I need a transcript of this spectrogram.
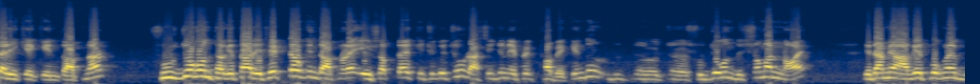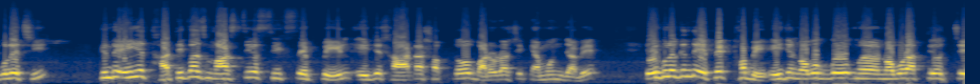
তারিখে কিন্তু আপনার সূর্যগ্রহণ থাকে, তার এফেক্টটাও কিন্তু আপনারা এই সপ্তাহে কিছু কিছু রাশির জন্য এফেক্ট হবে। কিন্তু সূর্যগ্রহণ দৃশ্যমান নয়। যেটা আমি আগের প্রোগ্রামে বলেছি কিন্তু এই যে থার্টি ফার্স্ট মার্চ থেকে সিক্স এপ্রিল এই যে সারাটা সপ্তাহ বারো রাশি কেমন যাবে, এগুলো কিন্তু এফেক্ট হবে। এই যে নবগ্রহ নবরাত্রি হচ্ছে,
